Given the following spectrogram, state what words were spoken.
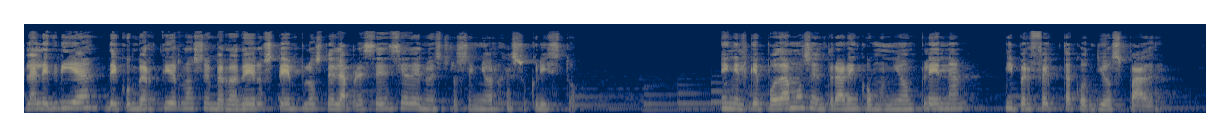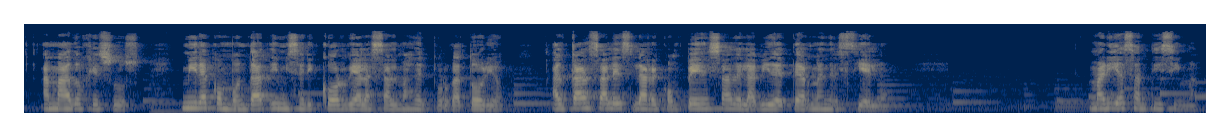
la alegría de convertirnos en verdaderos templos de la presencia de nuestro Señor Jesucristo, en el que podamos entrar en comunión plena y perfecta con Dios Padre. Amado Jesús, mira con bondad y misericordia las almas del purgatorio, alcánzales la recompensa de la vida eterna en el cielo. María Santísima,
